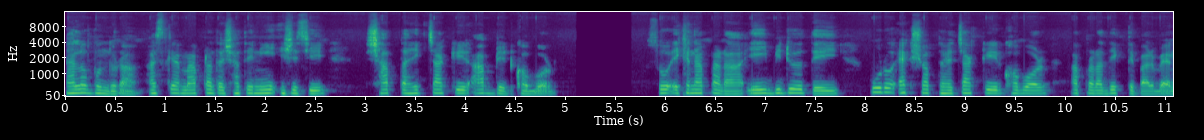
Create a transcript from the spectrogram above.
হ্যালো বন্ধুরা, আজকে আমি আপনাদের সাথে নিয়ে এসেছি সাপ্তাহিক চাকরির আপডেট খবর। সো এখানে আপনারা এই ভিডিওতেই পুরো এক সপ্তাহের চাকরির খবর আপনারা দেখতে পারবেন।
